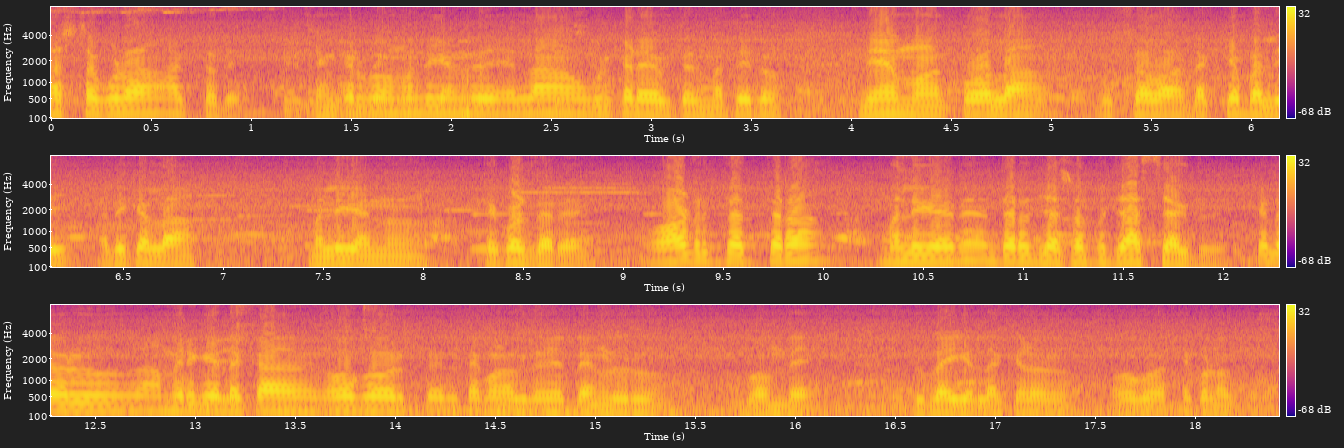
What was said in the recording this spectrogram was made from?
ನಷ್ಟ ಕೂಡ ಆಗ್ತದೆ. ಶಂಕರಪ್ಪ ಮಲ್ಲಿಗೆ ಅಂದರೆ ಎಲ್ಲ ಊರ ಕಡೆ ಹೋಗ್ತದೆ. ಮತ್ತು ಇದು ನೇಮ, ಕೋಲ, ಉತ್ಸವ, ಧಕ್ಕೆ ಬಲಿ ಅದಕ್ಕೆಲ್ಲ ಮಲ್ಲಿಗೆಯನ್ನು ತಗೊಳ್ತಾರೆ ವಾಟರ್ ಥರ ಮಲ್ಲಿಗೆ ದರ ಸ್ವಲ್ಪ ಜಾಸ್ತಿ ಆಗ್ತದೆ. ಕೆಲವರು ಅಮೆರಿಕೆಲ್ಲ ಕ, ಹೋಗೋರು ತಗೊಂಡು ಹೋಗ್ತಾರೆ. ಬೆಂಗಳೂರು, ಬಾಂಬೆ, ದುಬೈಗೆಲ್ಲ ಕೆಲವರು ಹೋಗೋ ತಗೊಂಡು ಹೋಗ್ತಾರೆ.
